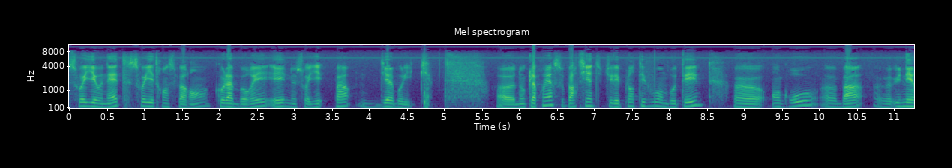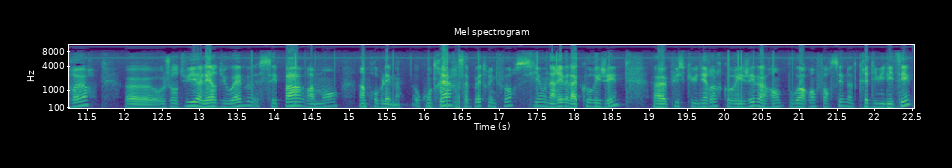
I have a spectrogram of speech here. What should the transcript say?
soyez honnête, soyez transparent, collaborez et ne soyez pas diabolique. Euh, donc la première sous-partie intitulée Plantez-vous en beauté, euh, en gros, euh, bah, une erreur aujourd'hui à l'ère du web, c'est pas vraiment un problème. Au contraire, ça peut être une force si on arrive à la corriger, puisqu'une erreur corrigée va pouvoir renforcer notre crédibilité.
